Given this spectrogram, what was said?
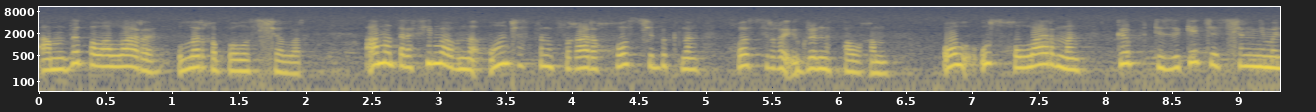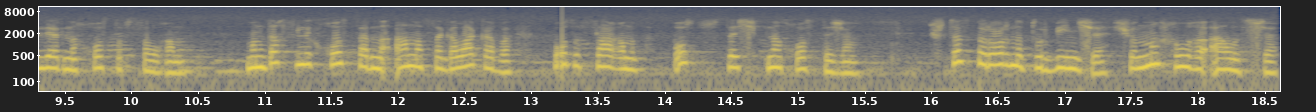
Амды балалары оларға полысшалар. Анна Трофимовна он жастың сығары хос чебікнің хостырға үгреніп алған. Ол ұз қолларының көп түзіке чесшің немелеріні хостып салған. Мұндақ сілік хостарны Анна Сагалакова позы сағынып, пост тұста шіпнен хосты жан. Штас бір орны турбинші, шонның қылғы алысшы.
